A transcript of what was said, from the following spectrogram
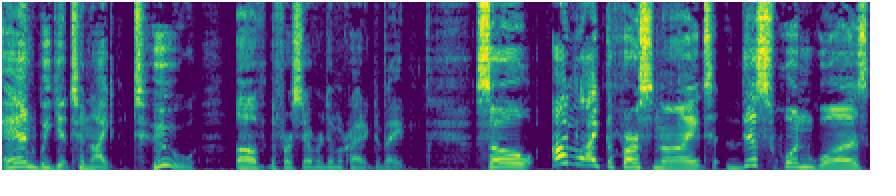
And we get to night two of the first ever Democratic debate. So, unlike the first night, this one was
